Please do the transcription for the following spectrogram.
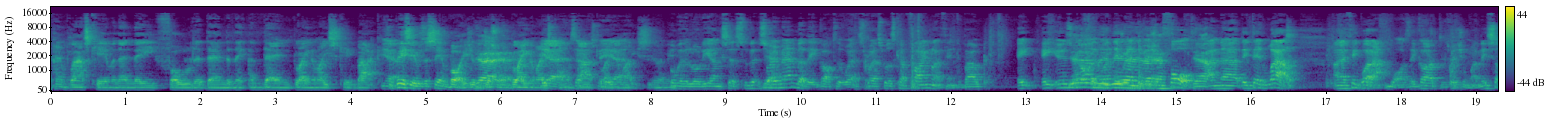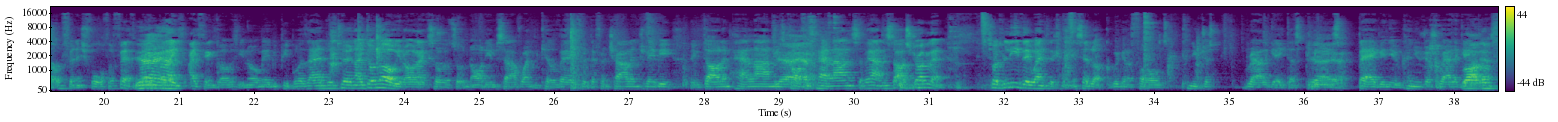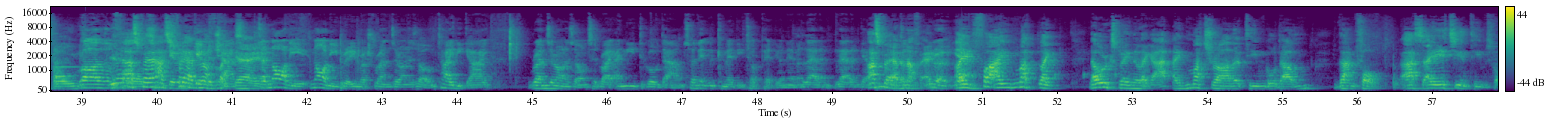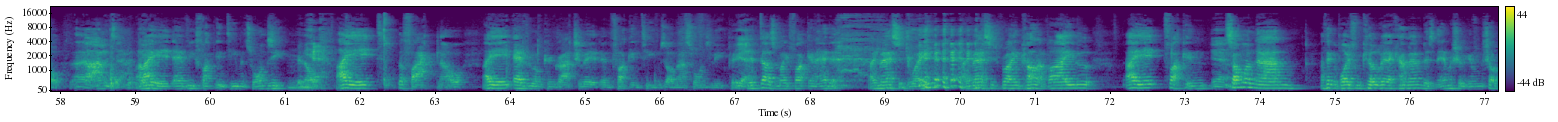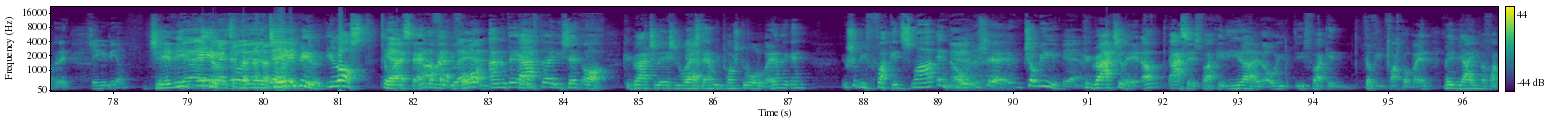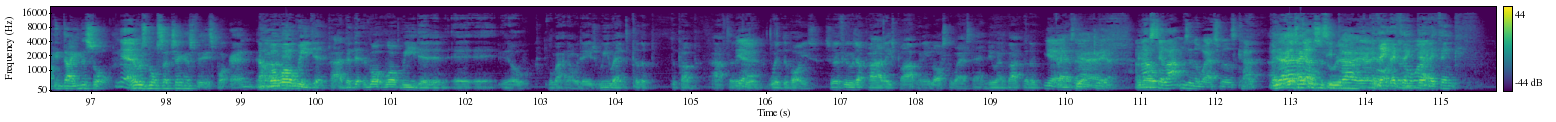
Penplas came and then they folded then didn't they? and then Blaenymaes came back. Yeah. So basically it was the same boys, it was Yeah, just yeah. from Blaenymaes, Yeah, Penplas, exactly, Blind yeah. and Mice, you know what I But with a load of youngsters. So, that, so I remember they got to the West West Wales Cup final, I think, about eight eight years Yeah, ago when they were in yeah, Division yeah. 4. Yeah. And uh, they did well. And I think what happened was they got to Division 1, they sort of finished fourth or fifth. Yeah, yeah. I, I think, obviously, you know, maybe people with their return, I don't know, you know, like sort of, sort of Noddy himself went to Kilvey for a different challenge, maybe like Darlin Penlan, he's Yeah, yeah. Penlan and stuff like that, and they started struggling. So I believe they went to the committee and said, look, we're going to fold, can you just relegate us, please? Yeah, yeah. Begging you, can you just relegate Rather than fold. Rather than Yeah, that's fold, fair- that's give, fair it, give it a enough, like, chance. yeah, yeah. So Noddy, Noddy pretty much runs it on his own, tidy guy, runs it on his own, said, right, I need to go down. So I think the committee took pity on him and let him, let him get That's fair enough, eh? Yeah. I'd, fi- I'd much, like, now we're explaining it like that, I'd much rather team go down than fold. That's, I hate seeing teams fold. Uh, and, exactly. and I hate every fucking team in Swansea, you know. Yeah. I hate the fact now, I hate everyone congratulating fucking teams on that Swansea League page. Yeah. It does my fucking head in. I message Wayne, I message Brian Cullen, but I, I hate fucking, Yeah. someone, um, I think a boy from Kilby, I can't remember his name, I should have given him a shot today. Jamie Beale? Jamie Yeah, I think I saw it the Beale. Jamie Beale. He lost to Yeah. West End Oh, the fair night play, before, yeah. and the day Yeah. after he said, "Oh, congratulations, West Yeah. End. We pushed it all the way." I'm thinking. You should be fucking smart, you know. Yeah. You should, should be Yeah. congratulate him. That's his fucking era, you know. He, he's fucking doesn't fuck up it. Maybe I'm a fucking dinosaur. Yeah. There was no such thing as Facebook then. No, but what we did, Pat, what what we did, in, uh, uh, you know, go back nowadays, we went to the, the pub after the Yeah. game with the boys. So if he was at Paradise Park when he lost to West End, he went back to the Yeah, West exactly. End. Yeah, yeah. And You that know- still happens in the West Wales Cup. Yeah, It I- just I doesn't also seem to yeah, happen yeah, I anymore. think I don't think know that, why. I think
